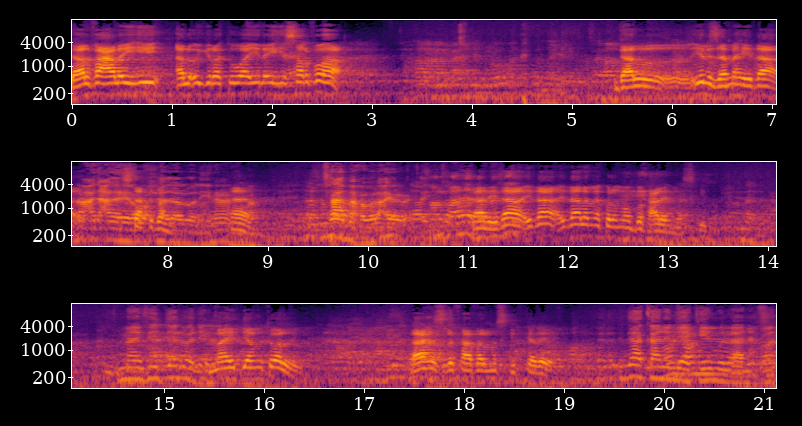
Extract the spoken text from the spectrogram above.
قال فعليه الأجرة وإليه صرفها قال يلزمه إذا استخدم هذا سامحوا ولا إذا إذا إذا لم يكن الموقوف عليه مسجد. ما يفيد الولي. ما يدي المتولي لا يصرفها في المسجد كذا. إذا كان اليتيم ولا نحوه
